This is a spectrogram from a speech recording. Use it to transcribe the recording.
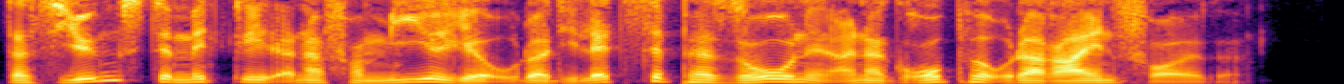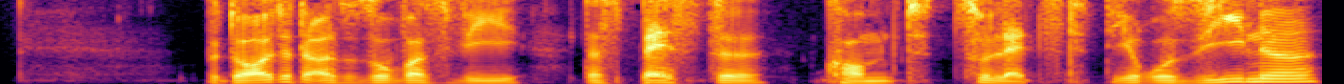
das jüngste Mitglied einer Familie oder die letzte Person in einer Gruppe oder Reihenfolge. Bedeutet also sowas wie das Beste kommt zuletzt. Die Rosine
